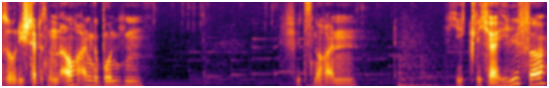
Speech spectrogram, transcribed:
Also die Stadt ist nun auch angebunden. Fehlt es noch an jeglicher Hilfe.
